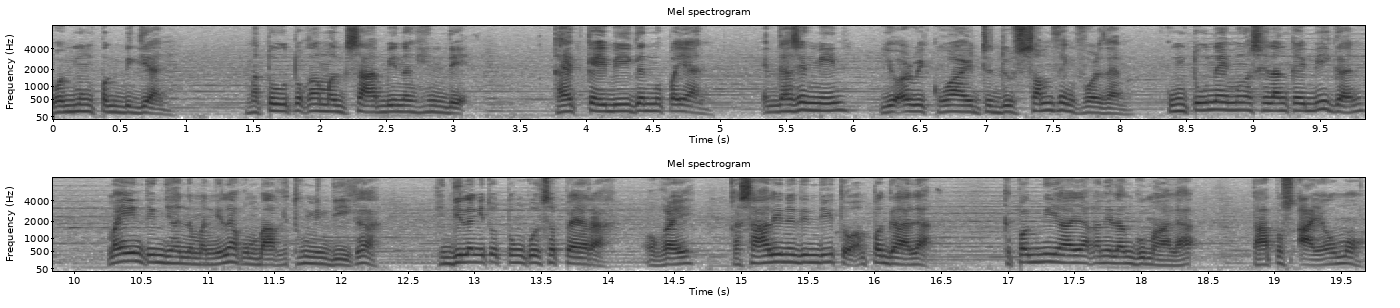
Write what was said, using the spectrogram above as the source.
huwag mong pagbigyan. Matuto kang magsabi ng hindi. Kahit kaibigan mo pa yan, it doesn't mean you are required to do something for them. Kung tunay mo nga silang kaibigan, maiintindihan naman nila kung bakit humindi ka. Hindi lang ito tungkol sa pera, okay? Kasali na din dito ang paggala. Kapag niyaya ka nilang gumala, tapos ayaw mo,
